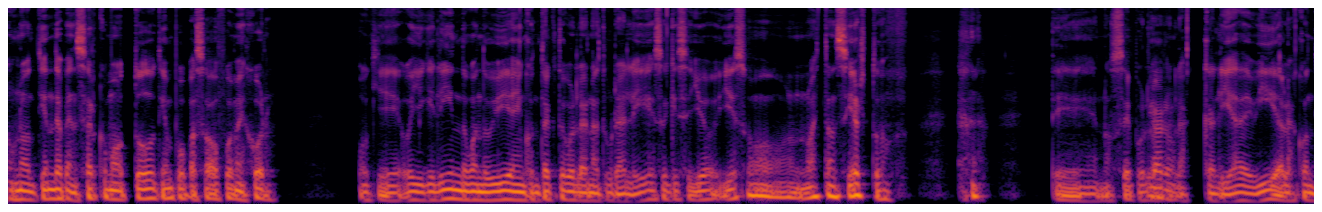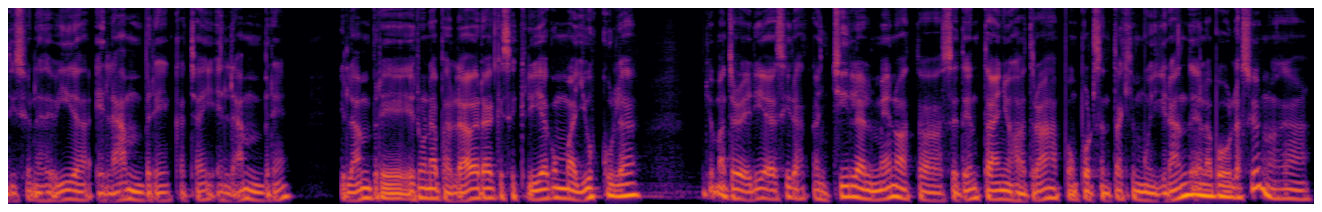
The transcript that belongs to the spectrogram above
uno tiende a pensar como todo tiempo pasado fue mejor. O que, oye, qué lindo cuando vivía en contacto con la naturaleza, qué sé yo. Y eso no es tan cierto. De, no sé, por la, Claro. la calidad de vida, las condiciones de vida, el hambre, ¿cachai? El hambre. El hambre era una palabra que se escribía con mayúscula. Yo me atrevería a decir en Chile al menos hasta 70 años atrás, para un porcentaje muy grande de la población. O sea,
